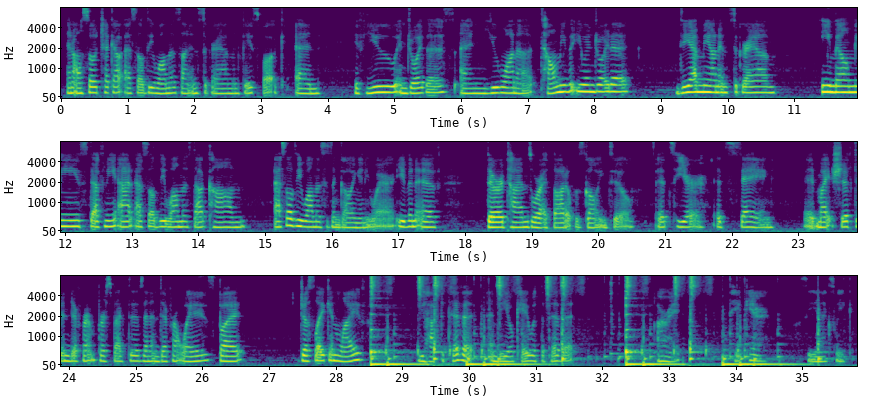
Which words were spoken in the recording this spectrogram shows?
And also check out SLD Wellness on Instagram and Facebook. And if you enjoy this and you want to tell me that you enjoyed it, DM me on Instagram email me, stephanie at sldwellness.com. SLD wellness isn't going anywhere, even if there are times where I thought it was going to. It's here, it's staying. It might shift in different perspectives and in different ways, but just like in life, you have to pivot and be okay with the pivot. All right, take care. I'll see you next week.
